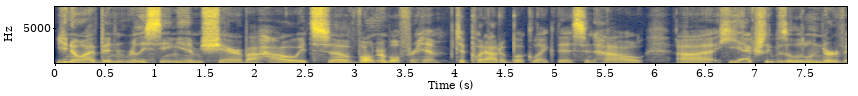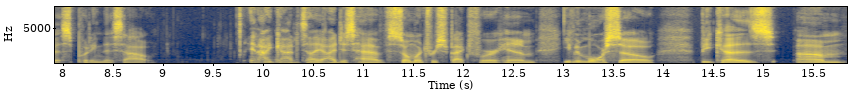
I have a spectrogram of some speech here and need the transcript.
you know, I've been really seeing him share about how it's uh, vulnerable for him to put out a book like this and how uh, he actually was a little nervous putting this out. And I got to tell you, I just have so much respect for him, even more so because um,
